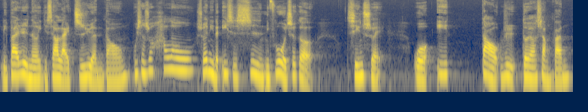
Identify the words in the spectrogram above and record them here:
礼拜日呢也是要来支援的哦。我想说，Hello，所以你的意思是你付我这个薪水，我一到日都要上班，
